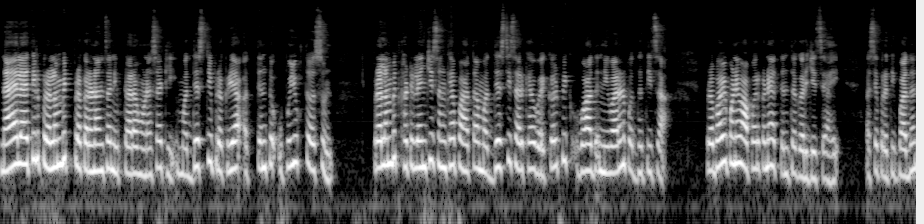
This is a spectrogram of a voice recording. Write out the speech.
न्यायालयातील प्रलंबित प्रकरणांचा निपटारा होण्यासाठी मध्यस्थी प्रक्रिया अत्यंत उपयुक्त असून प्रलंबित खटल्यांची संख्या पाहता मध्यस्थीसारख्या वैकल्पिक वाद निवारण पद्धतीचा प्रभावीपणे वापर करणे अत्यंत गरजेचे आहे असे प्रतिपादन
